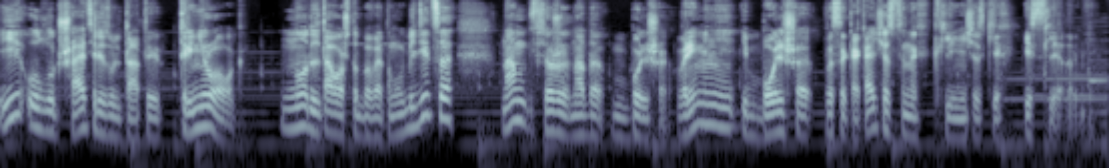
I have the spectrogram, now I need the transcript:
и улучшать результаты тренировок. Но для того, чтобы в этом убедиться, нам все же надо больше времени и больше высококачественных клинических исследований.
